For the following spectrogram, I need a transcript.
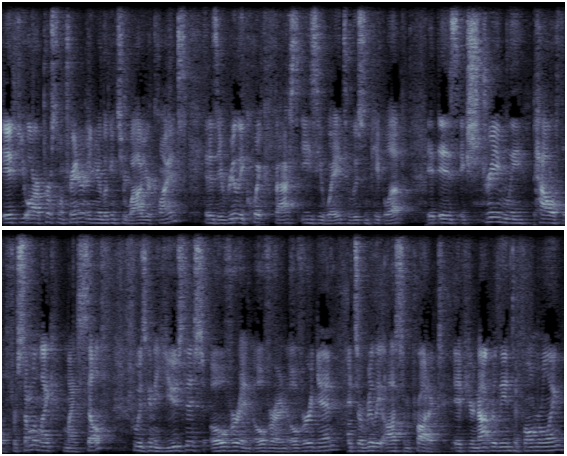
if you are a personal trainer and you're looking to wow your clients. It is a really quick, fast, easy way to loosen people up. It is extremely powerful for someone like myself who is gonna use this over and over and over again. It's a really awesome product. If you're not really into foam rolling,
